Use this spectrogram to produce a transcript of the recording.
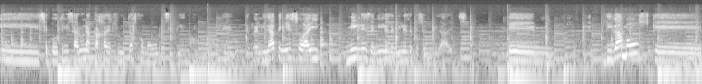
y se puede utilizar una caja de frutas como un recipiente. En, realidad en eso hay miles de miles de miles de posibilidades. Em, digamos que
